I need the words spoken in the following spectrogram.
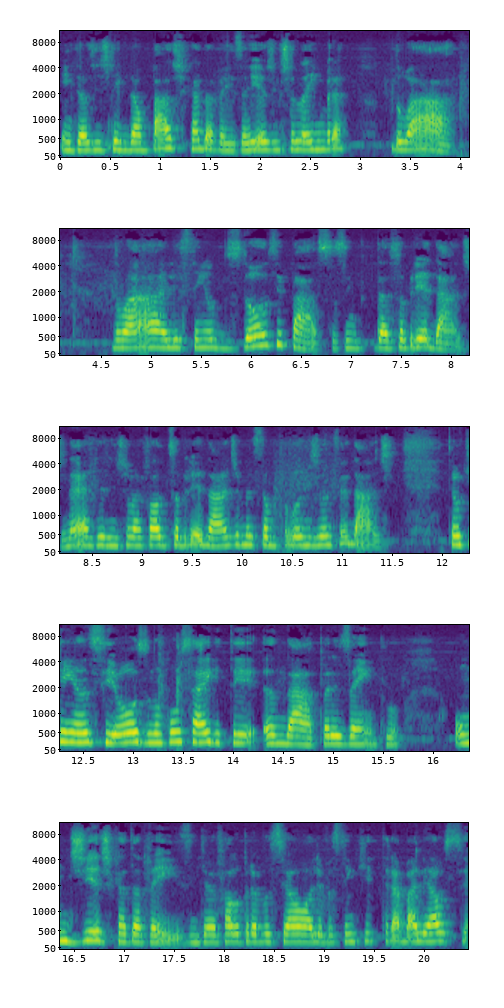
Então a gente tem que dar um passo de cada vez. Aí a gente lembra do AA. No AA eles têm os 12 passos da sobriedade, né? A gente não vai falar de sobriedade, mas estamos falando de ansiedade. Então, quem é ansioso não consegue ter andar, por exemplo, um dia de cada vez. Então, eu falo para você: olha, você tem que trabalhar o seu,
